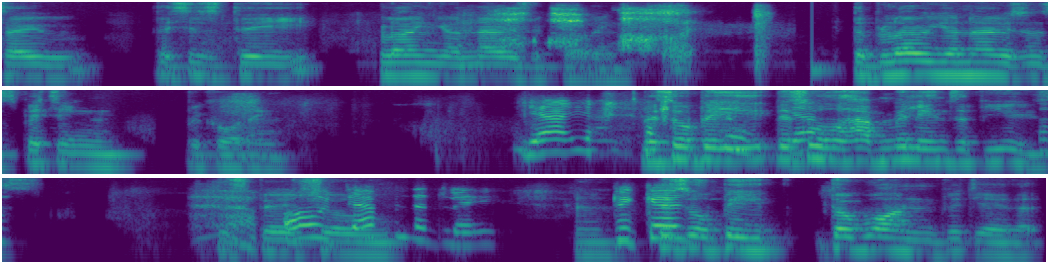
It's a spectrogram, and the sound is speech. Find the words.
So this is the blowing your nose recording. The blow your nose and spitting recording. Yeah, yeah. This will be this Yeah. will have millions of views. The spiritual Oh, definitely. uh, because- this will be the one video that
